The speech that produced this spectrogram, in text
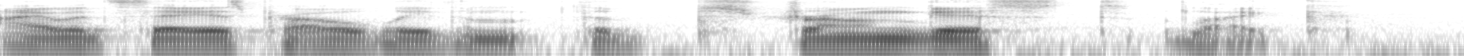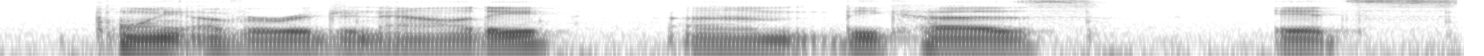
i would say is probably the the strongest like point of originality um, because it's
